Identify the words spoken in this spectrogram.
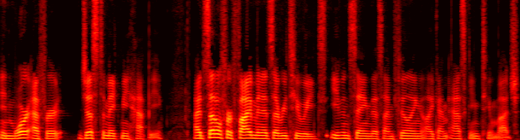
in more effort just to make me happy. I'd settle for five minutes every two weeks. Even saying this, I'm feeling like I'm asking too much.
